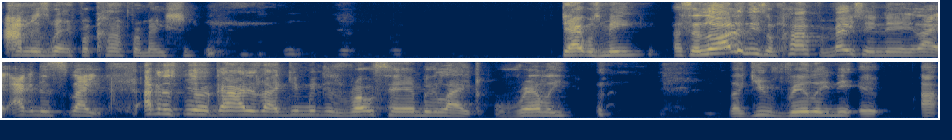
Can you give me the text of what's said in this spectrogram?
I'm just waiting for confirmation. that was me. I said, Lord, I just need some confirmation. And then like I can just like I can just feel God is like give me this roast hand, be like, really? like you really need it. I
